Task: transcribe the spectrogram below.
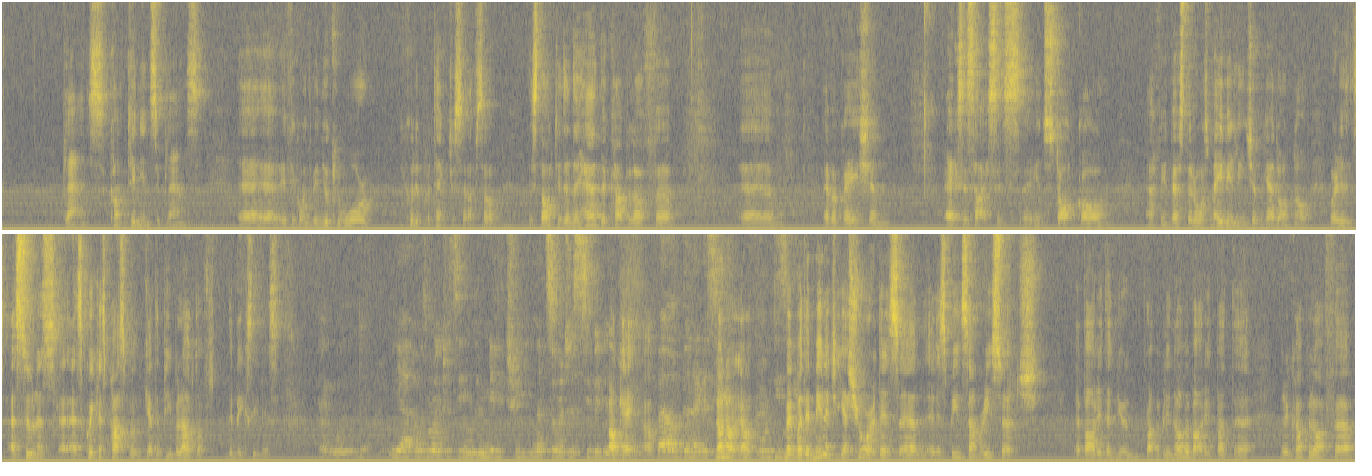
plans, contingency plans. Uh, if you're going to be a nuclear war, you couldn't protect yourself. So they started, and they had a couple of uh, um, evacuation exercises uh, in Stockholm, I think Västerås, maybe in Linköping, I don't know, where it's as soon as, as quick as possible, get the people out of the big cities. Uh, Yeah, I was more interested in the military, not so much the civilian. Okay, oh. Of the legacy. No, no, no. these But, but the military, yeah, sure. There's um, there's been some research about it, and you probably know about it. But uh, there are a couple of uh,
